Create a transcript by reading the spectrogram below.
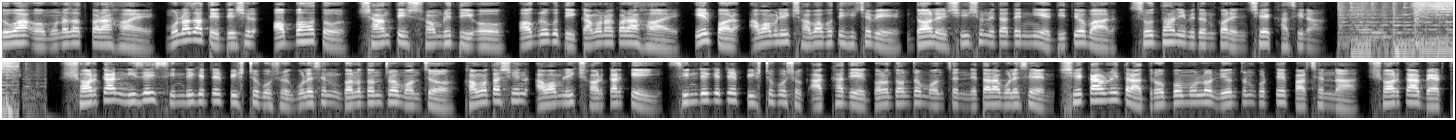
দোয়া ও মোনাজাত করা হয়। মোনাজাতে দেশের অব্যাহত শান্তি, সমৃদ্ধি ও অগ্রগতি কামনা করা হয়। এরপর আওয়ামী লীগ সভাপতি হিসেবে দলের শীর্ষ নেতাদের নিয়ে দ্বিতীয়বার শ্রদ্ধা নিবেদন করেন শেখ হাসিনা। সরকার নিজেই সিন্ডিকেটের পৃষ্ঠপোষক বলেছেন গণতন্ত্র মঞ্চ। ক্ষমতাসীন আওয়ামী লীগ সরকারকেই সিন্ডিকেটের পৃষ্ঠপোষক আখ্যা দিয়ে গণতন্ত্র মঞ্চের নেতারা বলেছেন, সে কারণে তারা দ্রব্যমূল্য নিয়ন্ত্রণ করতে পারছেন না। সরকার ব্যর্থ।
